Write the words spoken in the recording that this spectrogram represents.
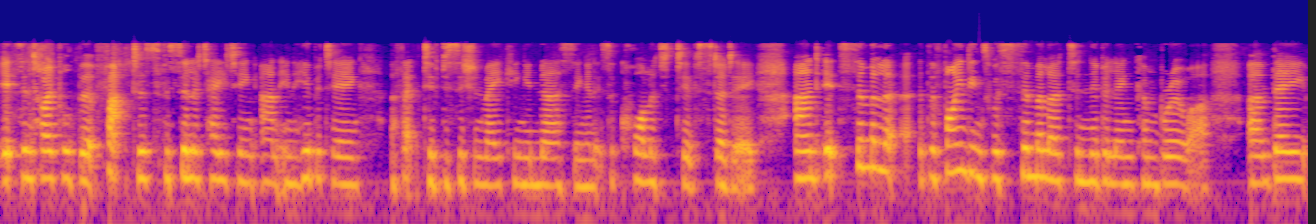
it's entitled The Factors Facilitating and Inhibiting effective decision making in nursing and it's a qualitative study. And it's similar the findings were similar to Nibbelink and Brewer. Um, they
